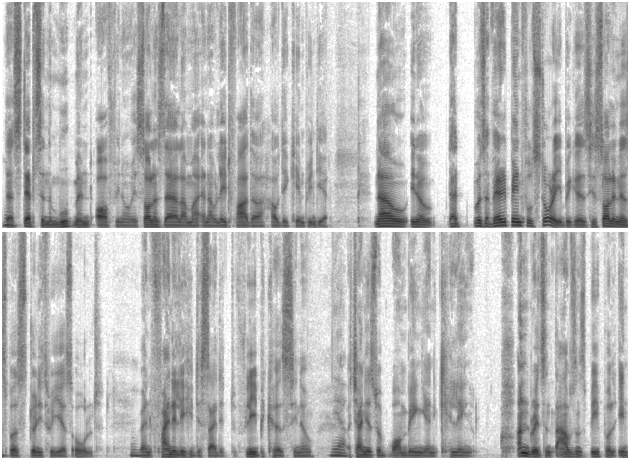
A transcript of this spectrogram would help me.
the mm. steps and the movement of you know His Holiness Dalai Lama and our late father how they came to India. Now you know that was a very painful story because His Holiness mm. was 23 years old mm. when finally he decided to flee because you know Yeah. the Chinese were bombing and killing hundreds and thousands of people in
